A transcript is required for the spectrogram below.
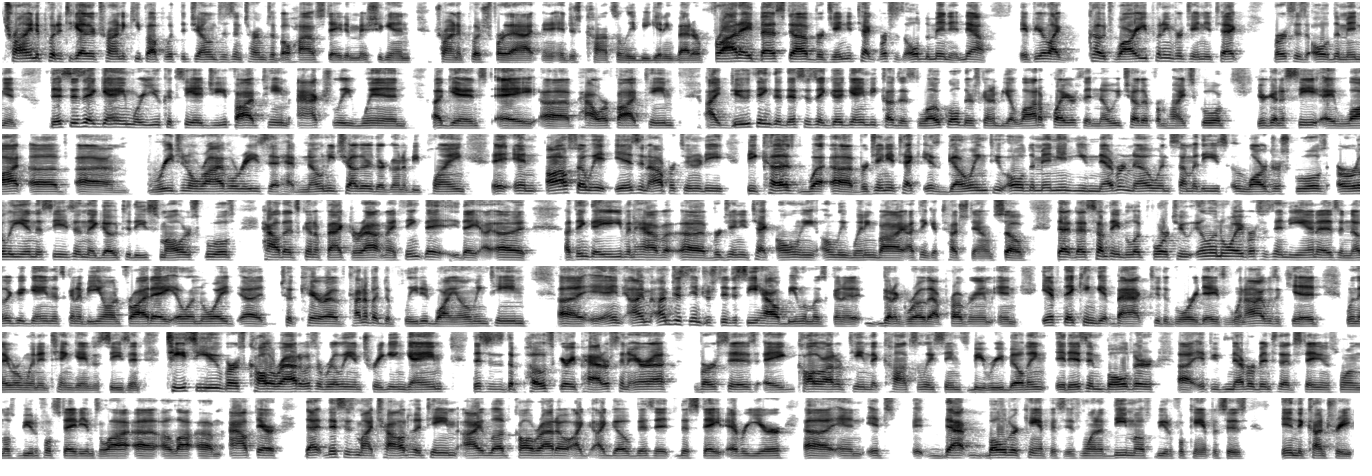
trying to put it together, trying to keep up with the Joneses in terms of Ohio State and Michigan, trying to push for that and, and just constantly be getting better. Friday, best of Virginia Tech versus Old Dominion. Now, if you're like, Coach, why are you putting Virginia Tech versus Old Dominion. This is a game where you could see a G5 team actually win against a uh, Power Five team. I do think that this is a good game because it's local. There's going to be a lot of players that know each other from high school. You're going to see a lot of um, regional rivalries that have known each other. They're going to be playing, and also it is an opportunity because what uh, Virginia Tech is going to Old Dominion. You never know when some of these larger schools early in the season they go to these smaller schools how that's going to factor out. And I think they they uh, I think they even have uh, Virginia Tech only only winning by I think a touchdown. So that that's something to look forward to. Illinois versus Indiana is another good game that's going to be on Friday. Illinois uh, took care of kind of a depleted Wyoming team. Uh, and I'm I'm just interested to see how Bielema is gonna gonna grow that program and if they can get back to the glory days of when I was a kid when they were winning 10 games a season. TCU versus Colorado is a really intriguing game. This is the post Gary era versus a Colorado team that constantly seems to be rebuilding. It is in Boulder. Uh, if you've never been to that stadium, it's one of the most beautiful stadiums a lot, uh, a lot um, out there. That this is my childhood team. I love Colorado. I, I go visit the state every year, uh, and it's it, that Boulder campus is one of the most beautiful campuses in the country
